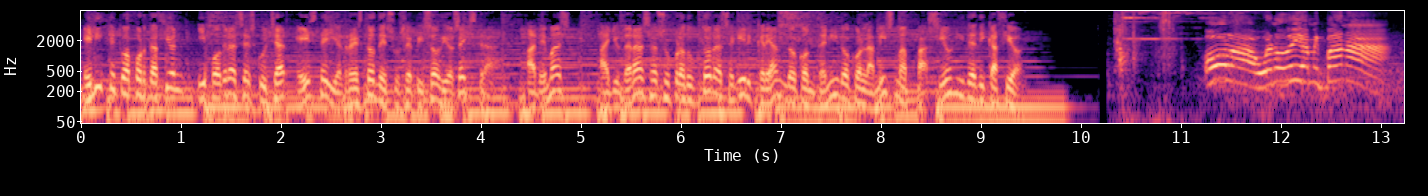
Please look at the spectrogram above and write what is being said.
Elige tu aportación y podrás escuchar este y el resto de sus episodios extra. Además, ayudarás a su productor a seguir creando contenido con la misma pasión y dedicación. Hola, buenos días, mi pana.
